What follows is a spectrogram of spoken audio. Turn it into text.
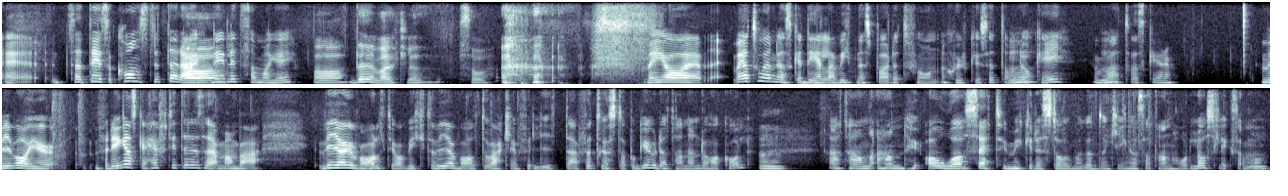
Eh, så att det är så konstigt det där. Det är lite samma grej. Ja, det är verkligen så. Men jag, men jag tror ändå jag ska dela vittnesbördet från sjukhuset om det är Mm. okej. Jag Mm. vet vad jag ska göra. Vi var ju, för det är ganska häftigt i det här, man bara vi har ju valt, jag och Viktor, vi har valt att verkligen förlita, förtrösta på Gud att han ändå har koll. Mm. Att han, han oavsett hur mycket det stormar runt omkring oss, att han håller oss liksom och Mm.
